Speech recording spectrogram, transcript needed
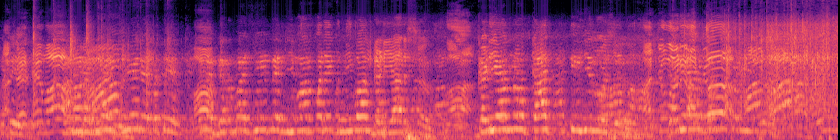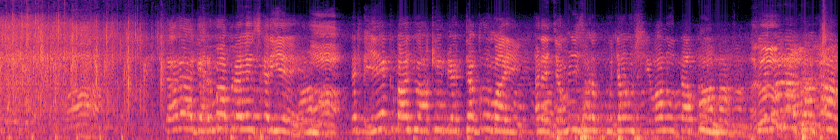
ઘરમાં જઈએ પટેલ એટલે દીવાલ પર એક દીવાલ ઘડિયાળ છે. ઘડિયાળનો કાચ તૂટી ગયેલો છે. તારા ઘરમાં પ્રવેશ કરીએ. એટલે એક બાજુ આખી બેઠક રૂમ આવી અને જમણી સાડ પૂજાનું સેવાનું તાપું. સેવાના તાકામ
